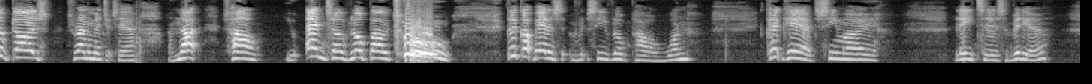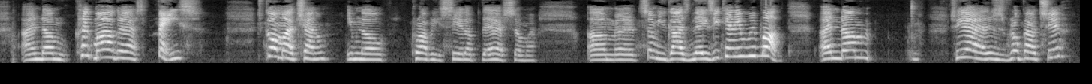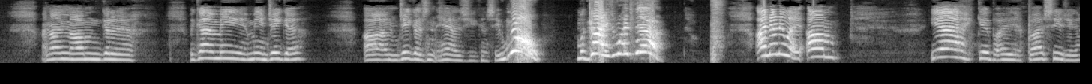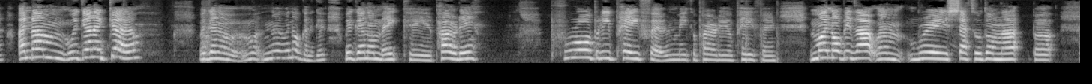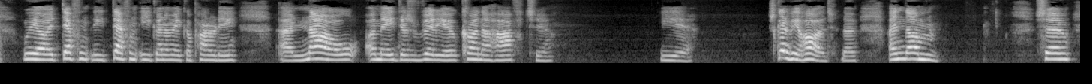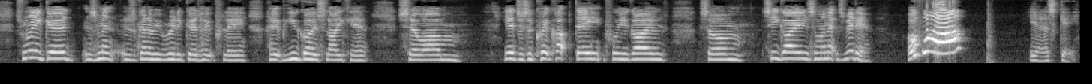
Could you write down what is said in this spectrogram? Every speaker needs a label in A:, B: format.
A: up guys? It's Random Midgets here, and that is how you enter Vlog Power 2! Click up here to see Vlog Power 1. Click here to see my latest video. And um, click my ugly ass face to go on my channel, even though probably see it up there somewhere. Um, uh, some of you guys lazy can't even be bothered. And um, so yeah, this is Vlog Power 2. And I'm um gonna we're gonna me me and Jago. Um Jago isn't here as you can see. Whoa! My guy's right there! And anyway, um yeah, goodbye bye, see you Jago. And um we're gonna go we're gonna no we're not gonna go. We're gonna make a parody probably payphone, make a parody of payphone. It might not be that I'm really settled on that, but we are definitely, definitely gonna make a parody. And now I made this video, kinda have to. Yeah. It's gonna be hard though. And um so it's really good. It's meant it's gonna be really good hopefully. I hope you guys like it. So um yeah, just a quick update for you guys. So um see you guys in my next video. Au revoir! Yeah, that's gay.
